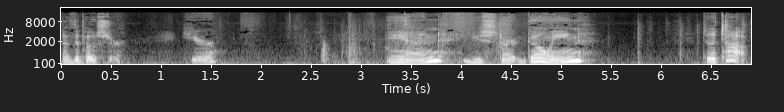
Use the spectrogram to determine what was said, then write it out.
of the poster here. And you start going to the top.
